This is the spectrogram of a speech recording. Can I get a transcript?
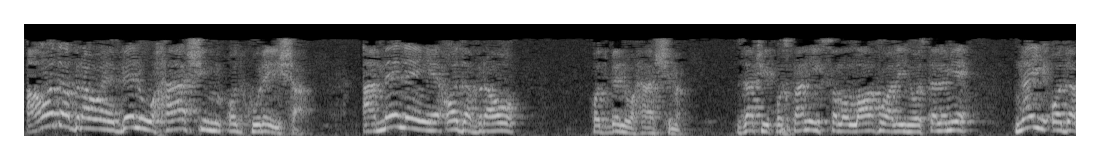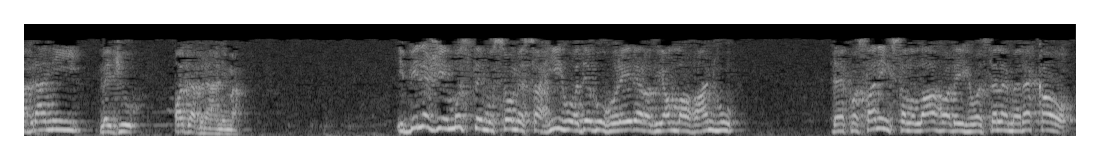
A odabrao je Benu Hašim od Kurejša. A mene je odabrao od Benu Hašima. Znači poslanik sallallahu alaihi wasallam je najodabraniji među odabranima. I bileži muslim u svome sahihu od Ebu Hureyre radijallahu anhu da je poslanik sallallahu alaihi wasallam rekao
